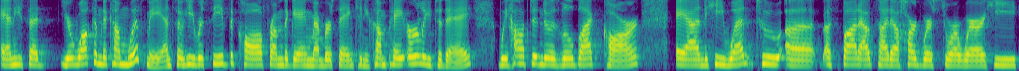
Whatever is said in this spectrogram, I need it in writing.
And he said, You're welcome to come with me. And so he received the call from the gang member saying, Can you come pay early today? We hopped into his little black car and he went to a, a, spot outside a hardware store where he,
